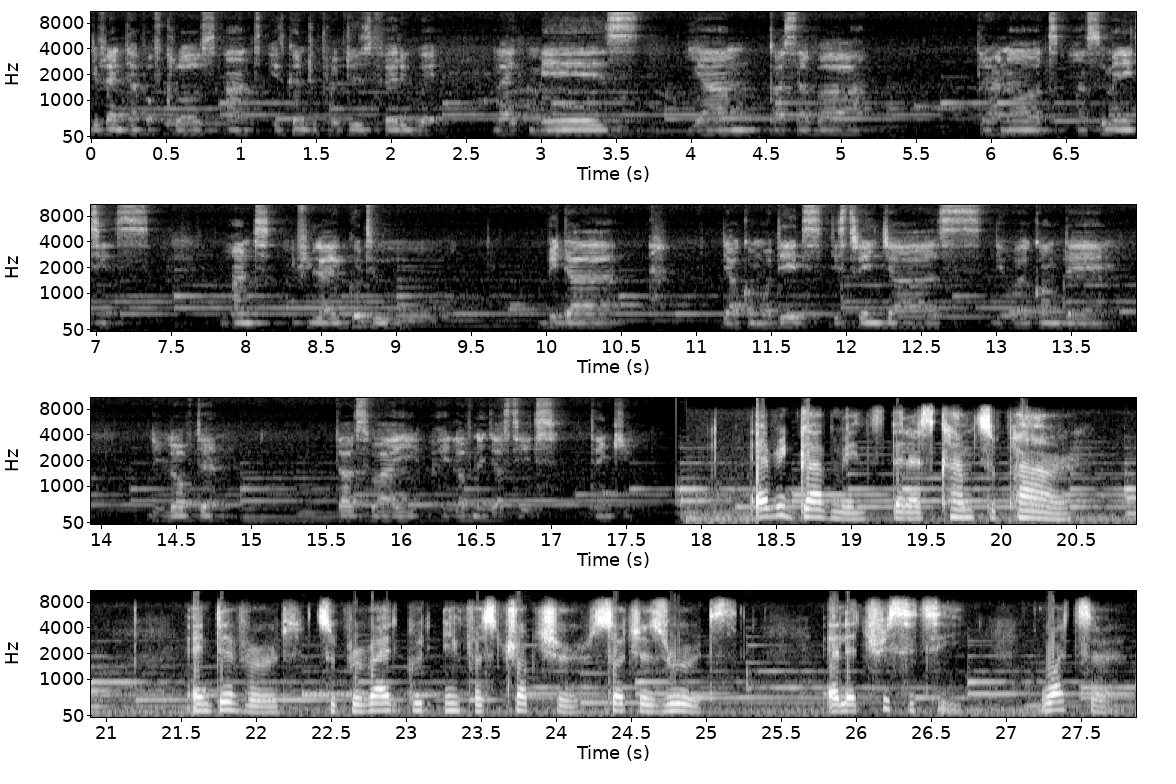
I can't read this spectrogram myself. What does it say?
different type of crops and it's going to produce very well like maize yam, cassava, granite, and so many things. And if you like go to Bida, they accommodate the strangers, they welcome them, they love them. That's why I love Niger State. Thank you. Every government that has come to power endeavored to provide good infrastructure such as roads, electricity, water,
